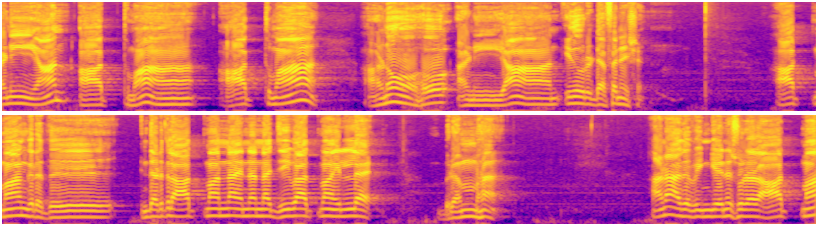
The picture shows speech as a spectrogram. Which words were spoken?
அணியான் ஆத்மா. ஆத்மா அணோஹோ அணியான். இது ஒரு டெஃபனேஷன் ஆத்மாங்கிறது இந்த இடத்துல ஆத்மான்னா என்னென்னா ஜீவாத்மா இல்லை பிரம்ம. ஆனால் அது இங்கே என்ன சொல்கிறார் ஆத்மா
